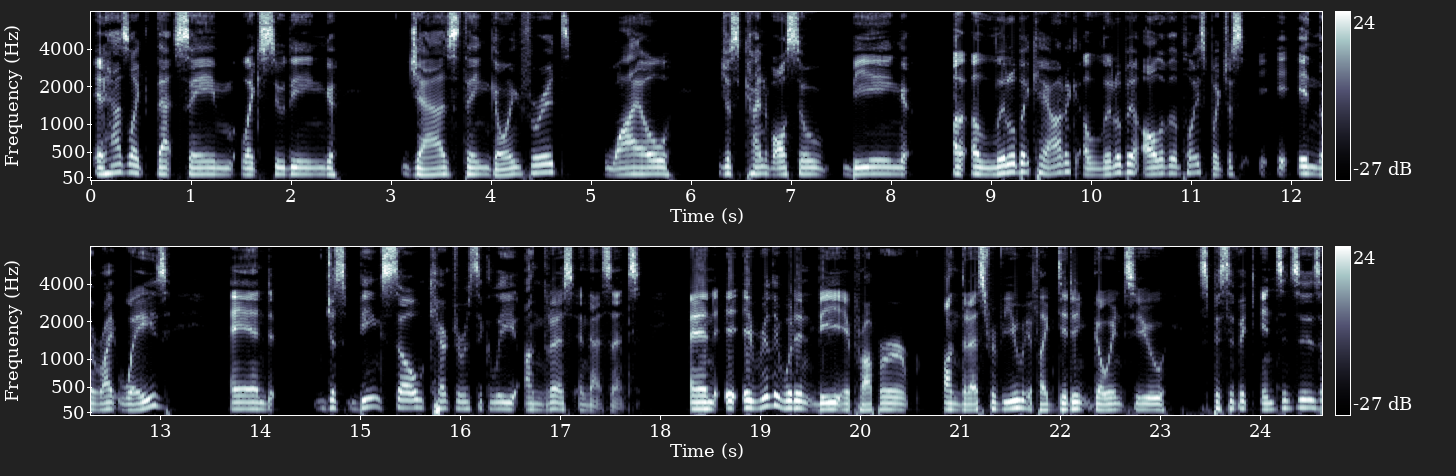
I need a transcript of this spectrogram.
It has like that same like soothing jazz thing going for it while just kind of also being a, a little bit chaotic, a little bit all over the place, but just i- in the right ways and just being so characteristically Andres in that sense. And it, it really wouldn't be a proper Andres review if I didn't go into specific instances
